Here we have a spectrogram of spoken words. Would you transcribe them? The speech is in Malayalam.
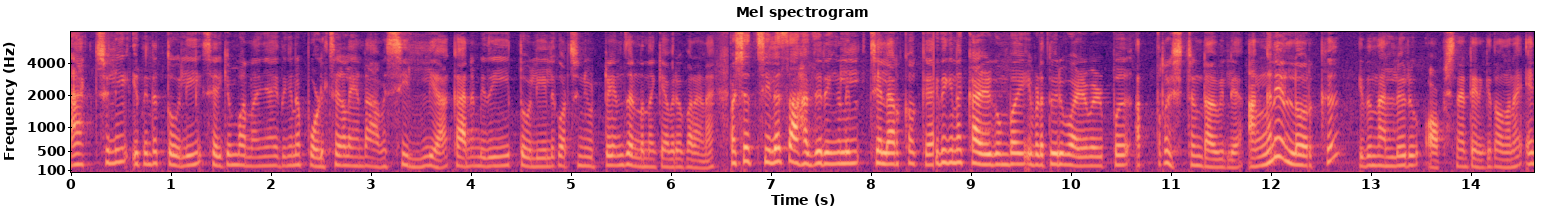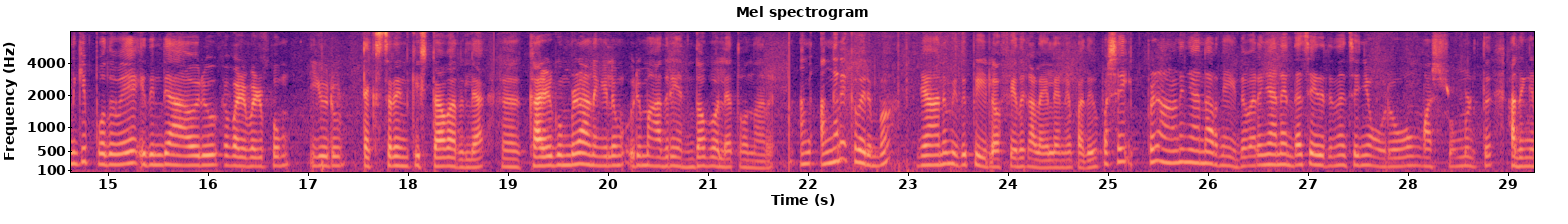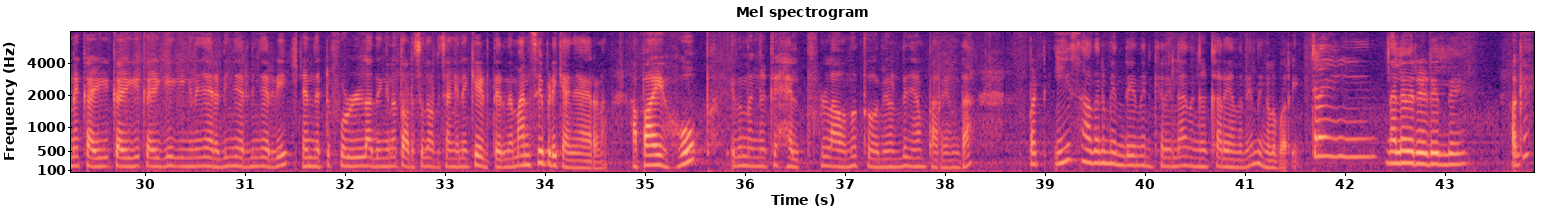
ആക്ച്വലി ഇതിന്റെ തൊലി ശരിക്കും പറഞ്ഞു കഴിഞ്ഞാൽ ഇതിങ്ങനെ പൊളിച്ച് കളയേണ്ട ആവശ്യമില്ല. കാരണം ഇത് ഈ തൊലിയിൽ കുറച്ച് ന്യൂട്രിയൻസ് ഉണ്ടെന്നൊക്കെ അവർ പറയണേ. പക്ഷെ ചില സാഹചര്യങ്ങളിൽ ചിലർക്കൊക്കെ ഇതിങ്ങനെ കഴുകുമ്പോൾ ഇവിടുത്തെ ഒരു വഴുവഴുപ്പ് അത്ര ഇഷ്ടമുണ്ടാവില്ല. അങ്ങനെയുള്ളവർക്ക് ഇത് നല്ലൊരു ഓപ്ഷനായിട്ട് എനിക്ക് തോന്നണേ. എനിക്ക് പൊതുവേ ഇതിന്റെ ആ ഒരു വഴുവഴുപ്പും ഈ ഒരു ടെക്സ്ചർ എനിക്ക് ഇഷ്ടാവാറില്ല. ഏഹ് കഴുകുമ്പോഴാണെങ്കിലും ഒരുമാതിരി എന്തോ പോലെ തോന്നാറ്. അങ്ങനെയൊക്കെ വരുമ്പോൾ ഞാനും ഇത് പീൽ ഓഫ് ചെയ്ത് കളയൽ തന്നെ പതിവ്. പക്ഷേ ഇപ്പോഴാണ് ഞാൻ അറിഞ്ഞത് ഇതുവരെ ഞാൻ എന്താ ചെയ്തിരുന്നത് വെച്ച് കഴിഞ്ഞാൽ ഓരോ മഷ്റൂം എടുത്ത് അതിങ്ങനെ കഴുകി കഴുകി കഴുകി ഇങ്ങനെ ഞരടി ഞരടി ഞരടി എന്നിട്ട് ഫുൾ അതിങ്ങനെ തുടച്ച് തുടച്ച് അങ്ങനെയൊക്കെ എടുത്തിരുന്നത്. മനസ്സിൽ പിടിക്കാൻ ഞാൻ കാരണം. അപ്പോൾ ഐ ഹോപ്പ് ഇത് നിങ്ങൾക്ക് ഹെൽപ്ഫുൾ ആവുമെന്ന് തോന്നിയുകൊണ്ട് ഞാൻ പറയണ്ട. ബട്ട് ഈ സാധനം എന്ത് ചെയ്യുന്നു എനിക്കറിയില്ല. നിങ്ങൾക്ക് അറിയാമെന്നുണ്ടെങ്കിൽ നിങ്ങൾ പറയും. നല്ല പരിപാടിയല്ലേ? ഓക്കെ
